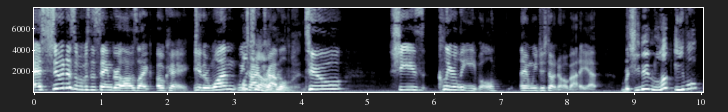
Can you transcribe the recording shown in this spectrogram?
As soon as it was the same girl, I was like, okay, either one, we time travel. doing? Two, she's clearly evil, and we just don't know about it yet. But she didn't look evil.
